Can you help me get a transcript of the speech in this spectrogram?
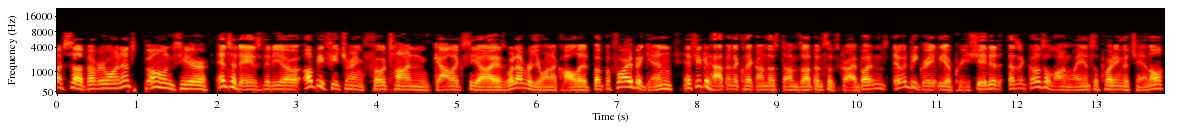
What's up everyone, it's Bones here. In today's video, I'll be featuring Photon Galaxy Eyes, whatever you want to call it, but before I begin, if you could happen to click on those thumbs up and subscribe buttons, it would be greatly appreciated as it goes a long way in supporting the channel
